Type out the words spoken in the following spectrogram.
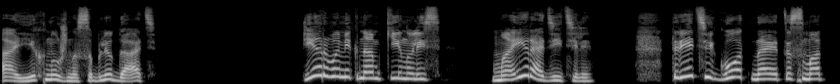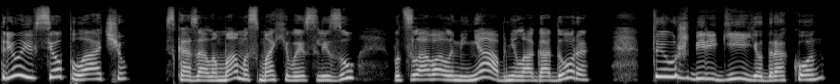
а их нужно соблюдать». Первыми к нам кинулись мои родители. Третий год на это смотрю и все плачу, сказала мама, смахивая слезу, поцеловала меня, обняла Гадора. Ты уж береги ее, дракон,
